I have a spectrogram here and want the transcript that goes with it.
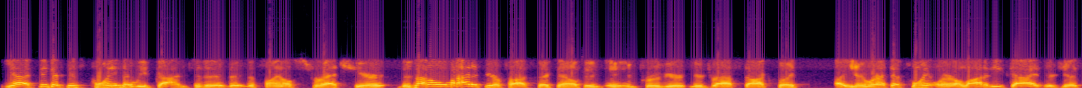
Yeah, I think at this point that we've gotten to the, the, the final stretch here, there's not a whole lot if you're a prospect to help in, in improve your, your draft stock. But, uh, you know, we're at that point where a lot of these guys are just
